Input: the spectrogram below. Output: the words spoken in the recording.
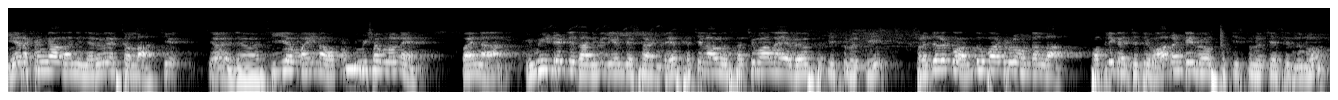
ఏ రకంగా దాన్ని నెరవేర్చాలా? చే- సీఎం అయిన ఒక నిమిషంలోనే పైన ఇమీడియట్లీ దాని మీద ఏం చేశారంటే సచివాలయ సచివాలయ వ్యవస్థ తీసుకుని వచ్చి ప్రజలకు అందుబాటులో ఉండాలా పబ్లిక్ అని చెప్పి వాలంటీర్ వ్యవస్థ తీసుకుని వచ్చేసిందును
